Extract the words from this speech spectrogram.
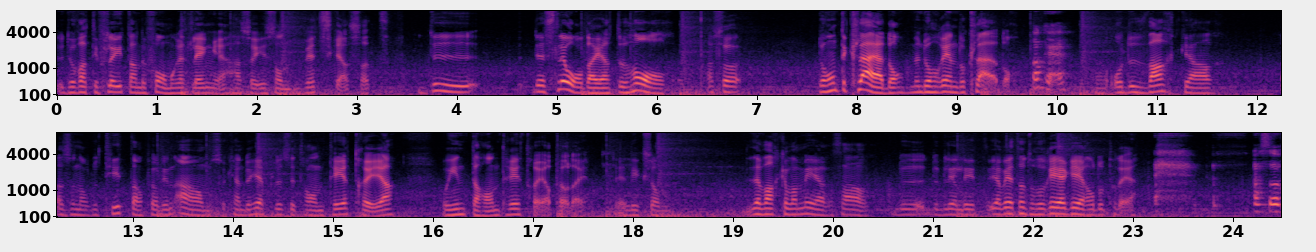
du har varit i flytande form rätt länge, alltså i sån vätska så att du, det slår dig att du har, alltså Du har inte kläder, men du har ändå kläder. Okej. Och du verkar, alltså när du tittar på din arm så kan du helt plötsligt ha en T-tröja och inte ha en T-tröja på dig. Det är liksom, det verkar vara mer så här. Du, du blir lite, jag vet inte hur reagerar du på det? Alltså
